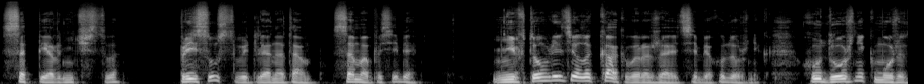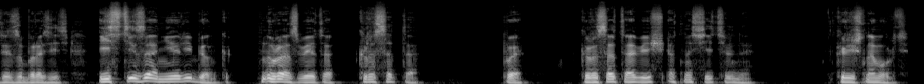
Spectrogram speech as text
соперничество? Присутствует ли она там сама по себе? Не в том ли дело, как выражает себя художник? Художник может изобразить истязание ребенка. Ну разве это красота? П. Красота — вещь относительная. Кришнамурти.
